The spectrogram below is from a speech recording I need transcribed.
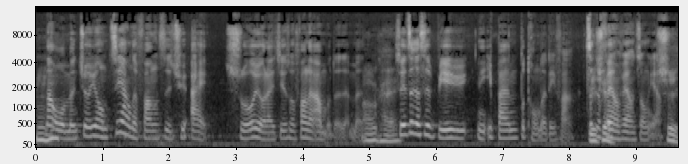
嗯那我们就用这样的方式去爱所有来接受方疗按摩的人们。OK，所以这个是别于你一般不同的地方，这个非常非常重要。是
